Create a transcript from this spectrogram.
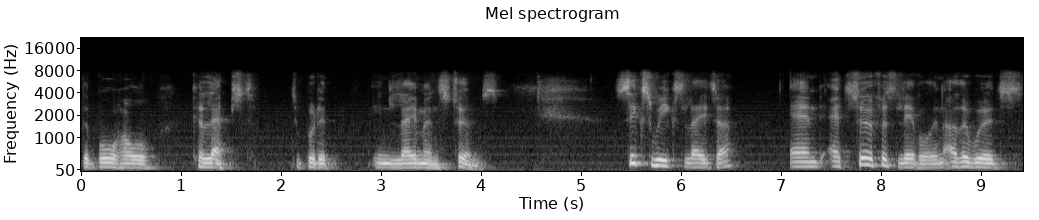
the borehole collapsed, to put it in layman's terms. Six weeks later, and at surface level, in other words,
